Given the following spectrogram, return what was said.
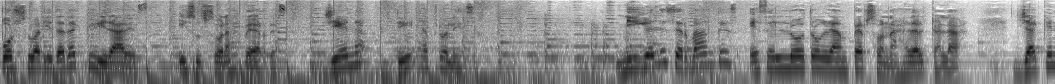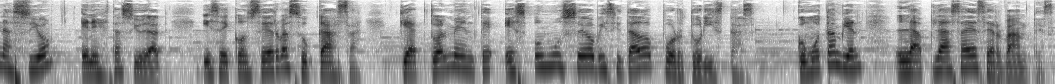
por su variedad de actividades y sus zonas verdes, llena de naturaleza. Miguel de Cervantes es el otro gran personaje de Alcalá, ya que nació en esta ciudad y se conserva su casa, que actualmente es un museo visitado por turistas, como también la Plaza de Cervantes,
